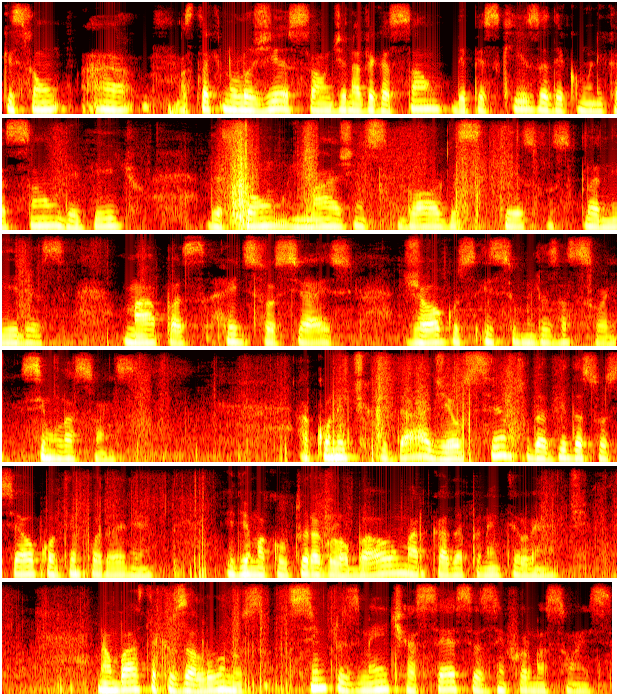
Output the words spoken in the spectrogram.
que são as tecnologias são de navegação, de pesquisa, de comunicação, de vídeo, de som, imagens, blogs, textos, planilhas, mapas, redes sociais, jogos e simulações. A conectividade é o centro da vida social contemporânea e de uma cultura global marcada pela internet. Não basta que os alunos simplesmente acessem as informações.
